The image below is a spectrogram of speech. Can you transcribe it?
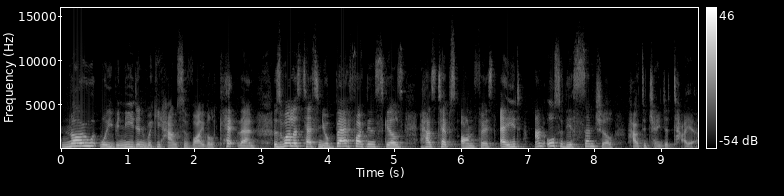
No, well you'll be needing WikiHow Survival Kit then. As well as testing your bear fighting skills, it has tips on first aid and also the essential how to change a tyre.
